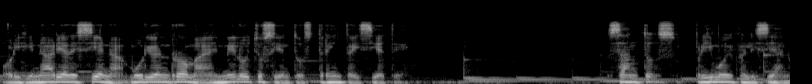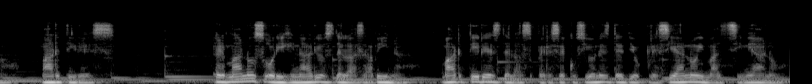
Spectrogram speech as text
Originaria de Siena, murió en Roma en 1837. Santos, Primo y Feliciano, mártires. Hermanos originarios de la Sabina, mártires de las persecuciones de Diocleciano y Maximiano.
